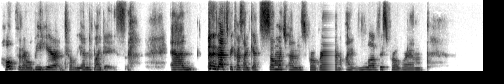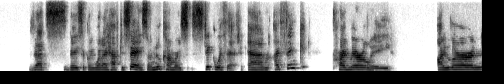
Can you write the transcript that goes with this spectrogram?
hope that I will be here until the end of my days. and that's because I get so much out of this program. I love this program. That's basically what I have to say. So, newcomers, stick with it. And I think primarily I learn,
